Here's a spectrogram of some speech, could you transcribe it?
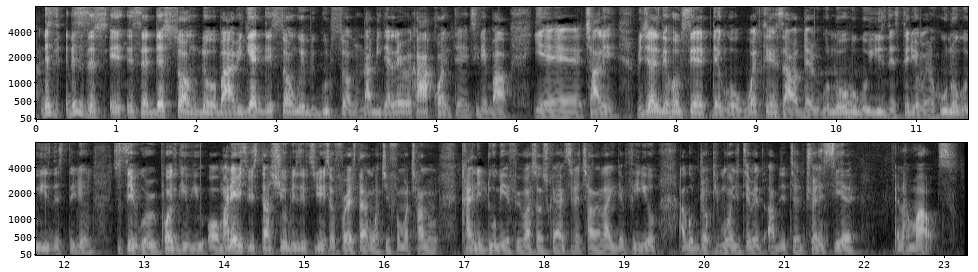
this this is a it's a this song though. But we get this song will be good song. That be the lyrical content in the bab. Yeah, Charlie. We just the hope set then go work things out. Then we go know who go use the stadium and who no go use the stadium. So say we go report give you all. My name is Mr. Showbiz. If today is your first time watching from my channel, kindly do me a favor, subscribe to the channel, like the video. I go drop you more entertainment update and trends here, and I'm out.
